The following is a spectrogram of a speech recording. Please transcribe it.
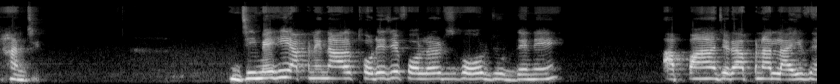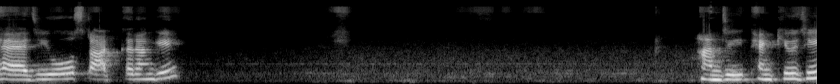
ਹਾਂਜੀ। ਜਿਵੇਂ ਹੀ ਆਪਣੇ ਨਾਲ ਥੋੜੇ ਜਿਹੇ ਫੋਲੋਅਰਸ ਹੋਰ ਜੁੜਦੇ ਨੇ, ਆਪਾਂ ਜਿਹੜਾ ਆਪਣਾ ਲਾਈਵ ਹੈ ਜੀ, ਉਹ ਸਟਾਰਟ ਕਰਾਂਗੇ। ਹਾਂਜੀ ਥੈਂਕ ਯੂ ਜੀ।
